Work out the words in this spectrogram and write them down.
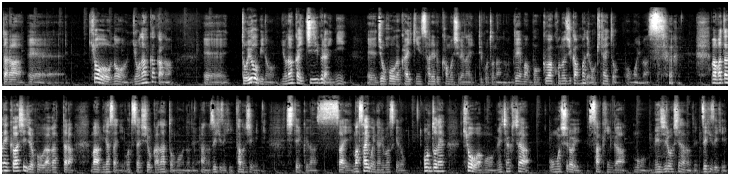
たら、えー今日の夜中かな、えー土曜日の夜中1時ぐらいに、えー情報が解禁されるかもしれないってことなので、まあ、僕はこの時間まで起きたいと思います。まあまたね、詳しい情報が上がったら、まあ皆さんにお伝えしようかなと思うので、あの、ぜひぜひ楽しみにしてください。まあ最後になりますけど、本当ね、今日はもうめちゃくちゃ面白い作品がもう目白押しなので、ぜひぜひ、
